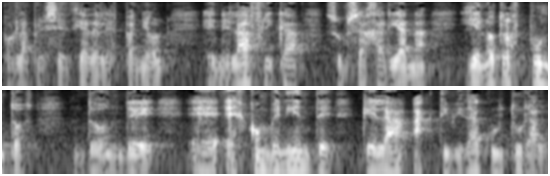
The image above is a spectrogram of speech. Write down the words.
por la presencia del español en el África subsahariana y en otros puntos donde eh, es conveniente que la actividad cultural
